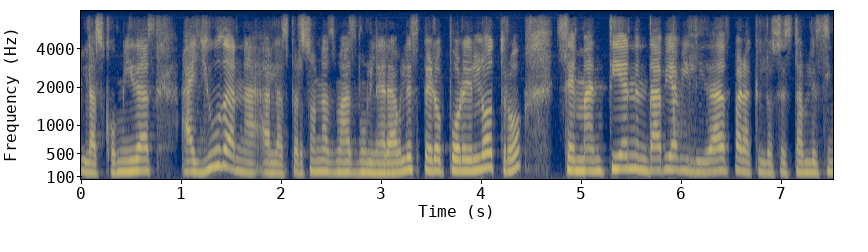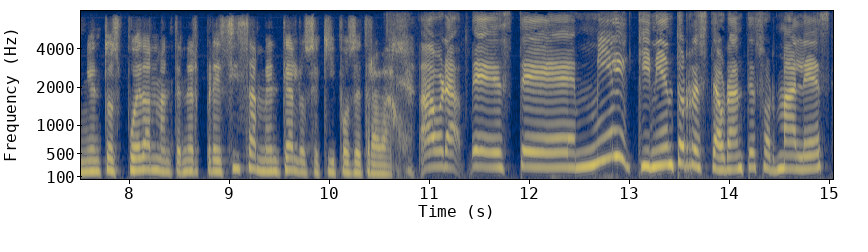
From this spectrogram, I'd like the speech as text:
las comidas ayudan a, las personas más vulnerables, pero por el otro se mantienen, da viabilidad para que los establecimientos puedan mantener precisamente a los equipos de trabajo. Ahora, este 1.500 restaurantes formales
